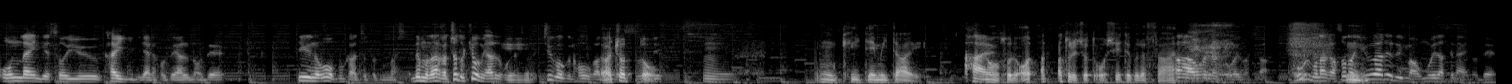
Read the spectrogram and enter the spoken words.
オンラインでそういう会議みたいなことやるのでっていうのを僕はちょっと見ました。でもなんかちょっと興味あると思うんですよ、中国の方が。あちょっとうん。うん、聞いてみたい。はい。のそれああ後でちょっと教えてくだあさあ、わかりました、わかりました。僕もなんかそのうん URL 今思い出せないので、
